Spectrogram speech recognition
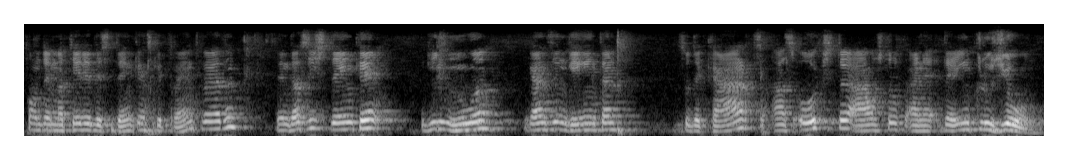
von der Materie des Denkens getrennt werden, denn das Ich-Denke gilt nur, ganz im Gegenteil zu Descartes, als höchster Ausdruck eine, der Inklusion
